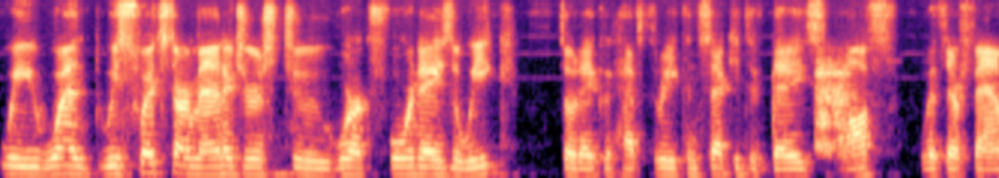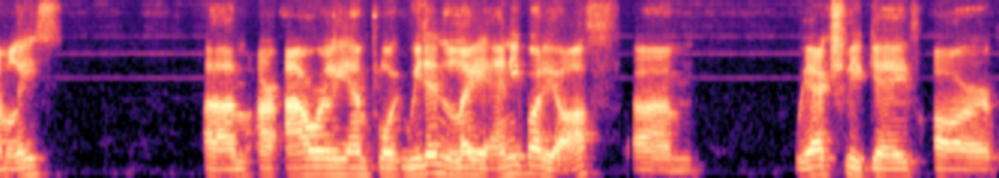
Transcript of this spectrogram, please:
we went we switched our managers to work four days a week so they could have three consecutive days off with their families. Um, our hourly employee, we didn't lay anybody off. Um, we actually gave our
